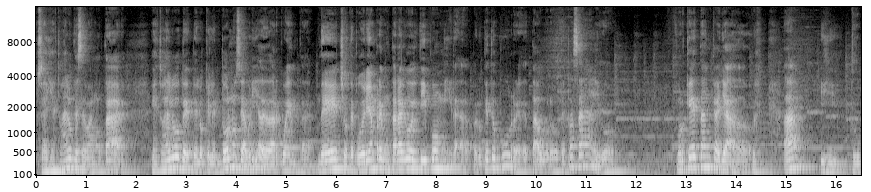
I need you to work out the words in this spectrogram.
O sea, y esto es algo que se va a notar. Esto es algo de, de, lo que el entorno se habría de dar cuenta. De hecho, te podrían preguntar algo del tipo, mira, pero ¿qué te ocurre, Tauro? ¿Te pasa algo? ¿Por qué tan callado? Ah, y tú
